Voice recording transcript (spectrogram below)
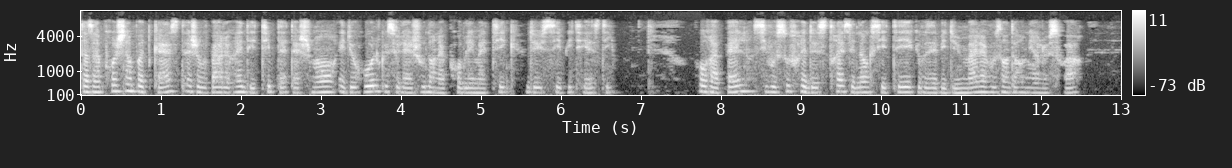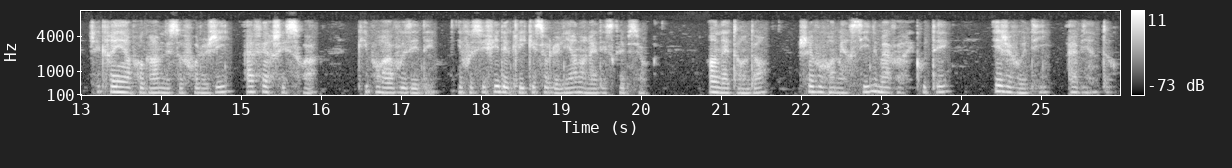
Dans un prochain podcast, je vous parlerai des types d'attachement et du rôle que cela joue dans la problématique du CPTSD. Pour rappel, si vous souffrez de stress et d'anxiété et que vous avez du mal à vous endormir le soir, j'ai créé un programme de sophrologie à faire chez soi qui pourra vous aider. Il vous suffit de cliquer sur le lien dans la description. En attendant, je vous remercie de m'avoir écouté et je vous dis à bientôt.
